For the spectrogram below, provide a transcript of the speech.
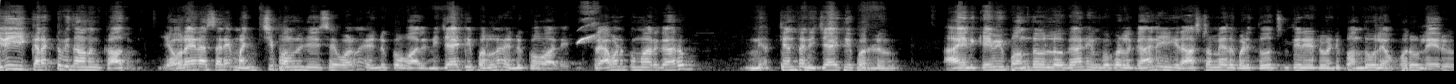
ఇది కరెక్ట్ విధానం కాదు. ఎవరైనా సరే మంచి పనులు చేసే వాళ్ళని ఎన్నుకోవాలి నిజాయితీ పనులను ఎన్నుకోవాలి. శ్రావణ్ కుమార్ గారు అత్యంత నిజాయితీ పరులు. ఆయనకేమి బంధువుల్లో కానీ ఇంకొకళ్ళు కానీ ఈ రాష్ట్రం మీద పడి దోచుకు తినేటువంటి బంధువులు ఎవ్వరూ లేరు.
